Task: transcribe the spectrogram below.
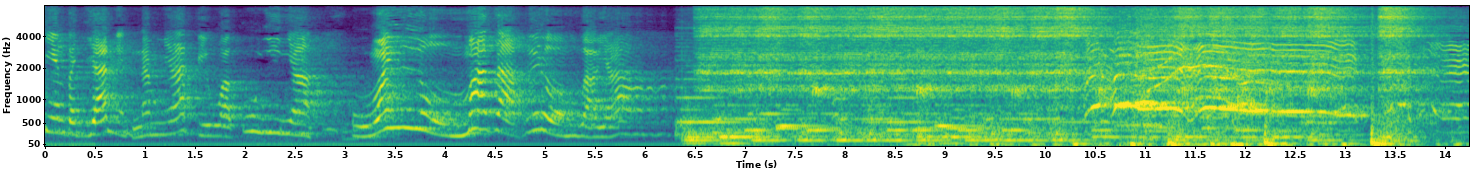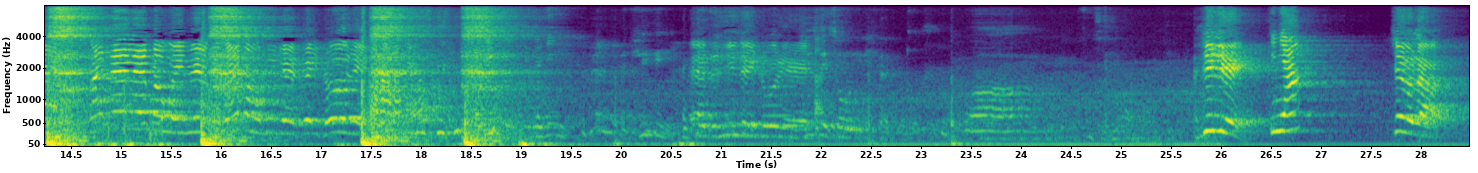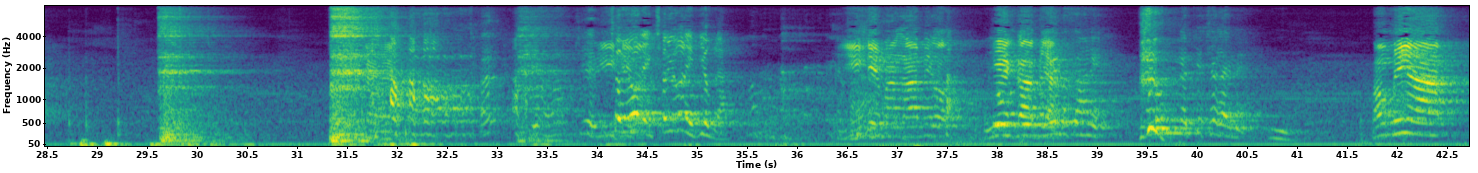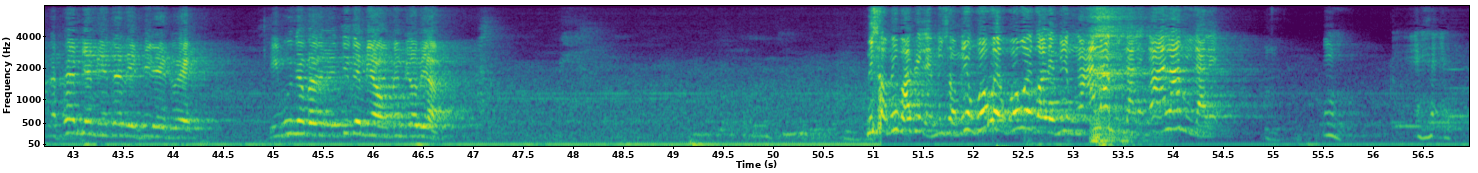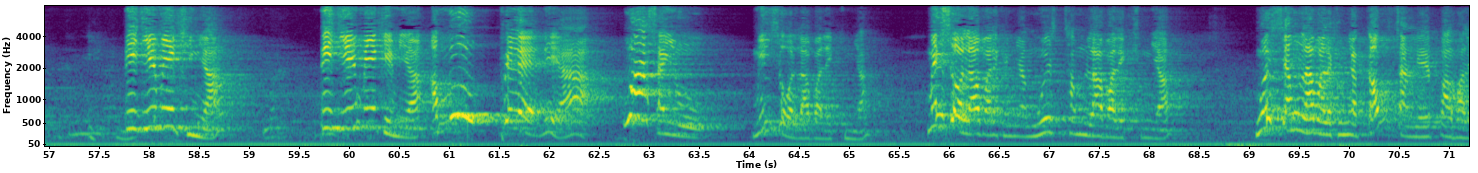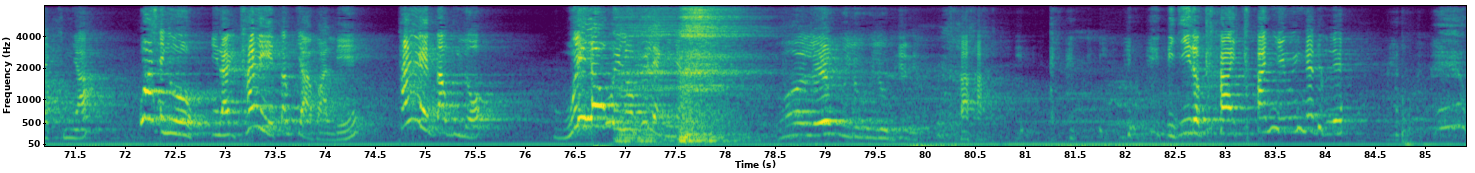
ရှင်တရားနဲ့နတ်များတေဝကုကြီးညာဝိုင်းလို့မသပေးတော်မူပါဗျာမိုင်းနေလည်းမဝင်နဲ့ဘယ်ကောင်ဖြစ်တဲ့စိတ်ထိုးနေအဲဒီကြီးစိတ်ထိုးနေစိတ်ဆိုးနေတယ်ဝါအကြီးကြီးကြီးညာရှင်းလို့ တင်မှငါပြီးတော့ရေကပြမစားနဲ့သုံးနဲ့ပြစ်ချက်လိုက်မယ်။မောင်မင်းကနှစ်ဖက်ပြင်းပြင်းသက်သက်ဖြစ်တဲ့အတွက်ဒီမှုနဲ့ပတ်သက်ပြီးတည်တဲ့မြောက်မင်းပြောပြမင်းချော်မင်းဘာဖြစ်လဲမင်းချော်မင်းဝဲဝဲဝဲဝဲသွားလေမင်းငါလာမိလာလေငါလာမိလာလေအင်းတီကြီးမင်းခင်ညာတီကြီးမင်းခင်ညာအမှုဖြစ်လေလေဟာဝါဆိုင်လို့မင်းချော်လာပါလေခင်ညာ မင်းချော်လာပါလေခင်ညာငွေဆောင်လာပါလေခင်ညာငွေဆောင်လာပါလေခင်ညာကောင်းဆန်လဲပါပါလေခင်ညာဝါဆိုင်လို့အင်းလိုက်ထိုင်းရတောက်ကြပါလေထိုင်းရတောက်ပြီးတော့ဝေလုံးဝေလုံးဖြစ်လေခင်ညာ။ဟောလေဝီလူဝီလူဖြစ်နေဟာဟာဒီကြီးတော့ခိုင်ခိုင်နေပြီနဲ့တူလေ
